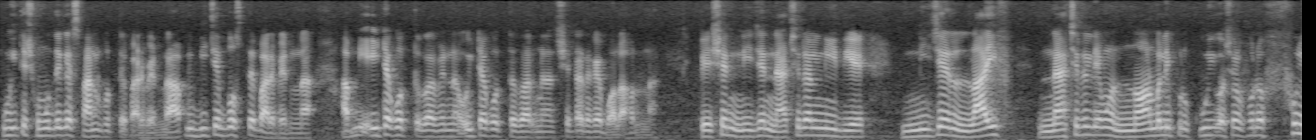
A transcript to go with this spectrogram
পুরীতে সমুদ্রে গিয়ে স্নান করতে পারবেন না, আপনি বিচে বসতে পারবেন না, আপনি এইটা করতে পারবেন না, ওইটা করতে পারবেন না, সেটা তাকে বলা হলো না। পেশেন্ট নিজের ন্যাচারাল নিয়ে দিয়ে নিজের লাইফ ন্যাচারালি এবং নর্মালি পুরো কুড়ি বছর পুরো ফুল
